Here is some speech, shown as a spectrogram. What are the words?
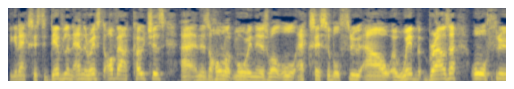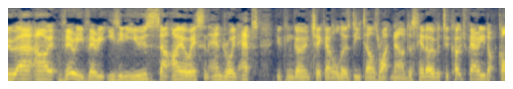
You get access to Devlin and the rest of our coaches, uh, and there's a whole lot more in there as well, all accessible through our uh, web browser or through uh, our very, very easy to use uh, iOS and Android apps. You can go and check out all those details right now. Just head over to CoachParry.com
